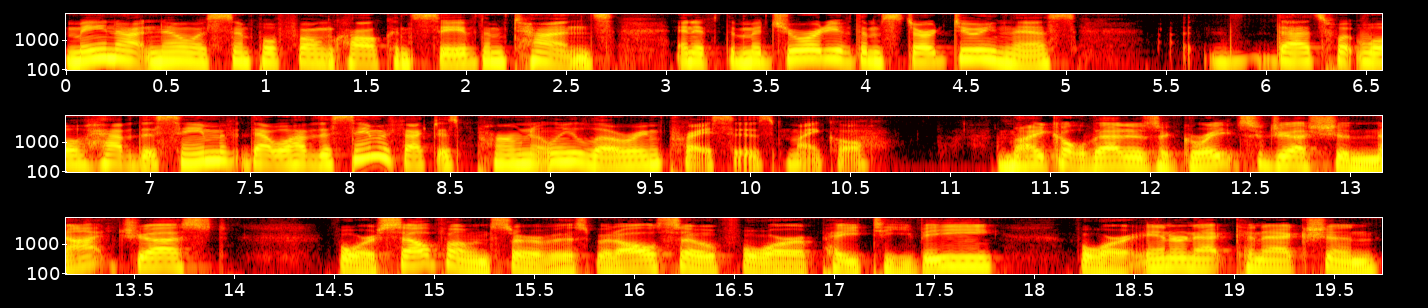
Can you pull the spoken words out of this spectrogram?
may not know a simple phone call can save them tons. And if the majority of them start doing this, that's what will have the same that will have the same effect as permanently lowering prices, Michael. Michael, that is a great suggestion, not just for cell phone service, but also for pay TV, for internet connection,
